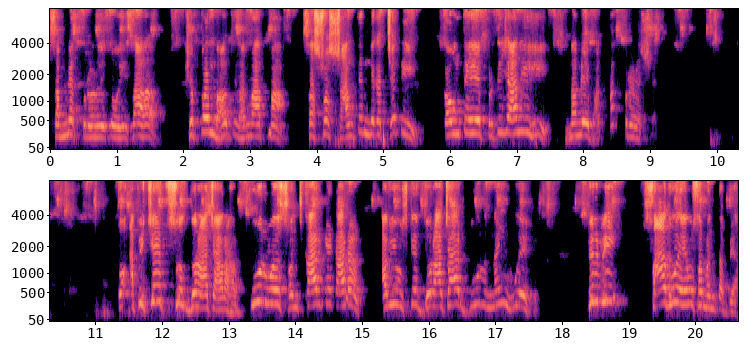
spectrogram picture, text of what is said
सम्यक प्रणीतो ऐसा क्षिप्रम भवती धर्मात्मा सस्व शांति निगछति कौंते प्रतिजानी ही न मे भक्त प्रणश्य तो अपिचेत सुदुराचार, पूर्व संस्कार के कारण अभी उसके दुराचार दूर नहीं हुए फिर भी साधु एवं समन्तव्य।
